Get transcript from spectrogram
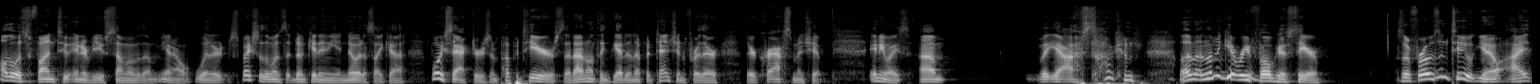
although it's fun to interview some of them, you know, when especially the ones that don't get any notice, like uh, voice actors and puppeteers that I don't think get enough attention for their their craftsmanship. Anyways, um, but yeah, I was talking. Let me, let me get refocused here. So Frozen Two, you know, I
